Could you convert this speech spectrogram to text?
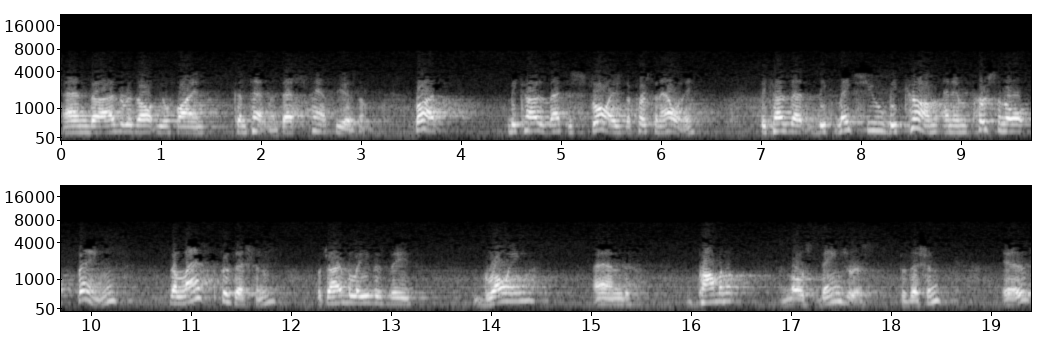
and uh, as a result you'll find contentment. That's pantheism. But because that destroys the personality, because that be- makes you become an impersonal thing, the last position, which I believe is the growing and prominent and most dangerous position, is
